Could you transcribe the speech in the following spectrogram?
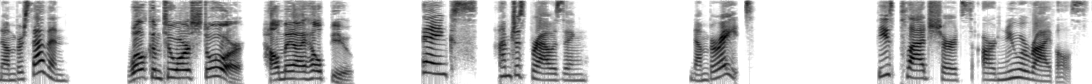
Number 7. Welcome to our store. How may I help you? Thanks. I'm just browsing. Number 8. These plaid shirts are new arrivals.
